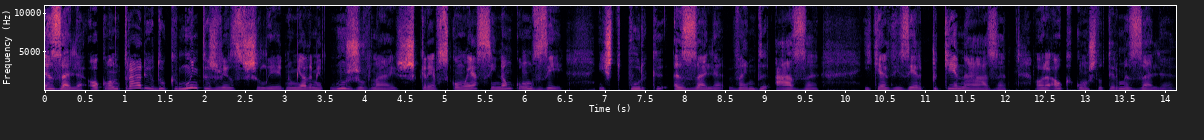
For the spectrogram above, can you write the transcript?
Azelha, ao contrário do que muitas vezes se lê, nomeadamente nos jornais, escreve-se com S e não com Z. Isto porque azelha vem de asa e quer dizer pequena asa. Ora, ao que consta, o termo azelha,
